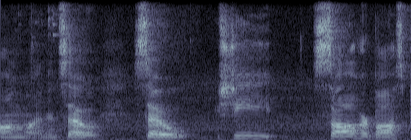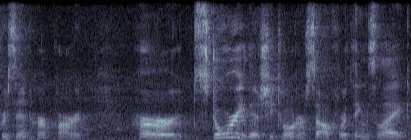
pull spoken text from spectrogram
long one. And so so she saw her boss present her part. Her story that she told herself were things like,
